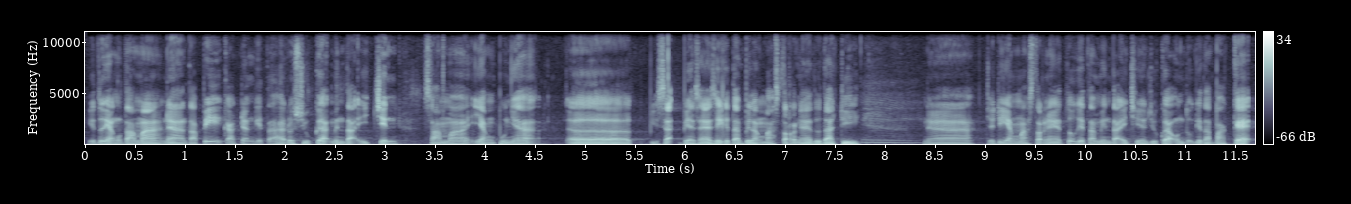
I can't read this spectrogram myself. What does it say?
Itu yang utama. Nah tapi kadang kita harus juga minta izin sama yang punya eh, bisa biasanya sih kita bilang masternya itu tadi. Hmm. nah jadi yang masternya itu kita minta izinnya juga untuk kita pakai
